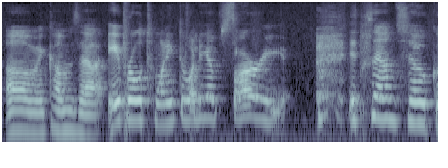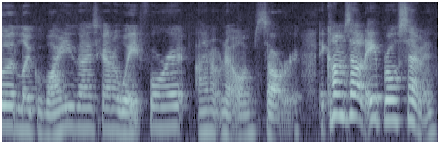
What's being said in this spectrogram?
um, it comes out April 2020. I'm sorry. It sounds so good. Like, why do you guys gotta wait for it? I don't know. I'm sorry. It comes out April 7th,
